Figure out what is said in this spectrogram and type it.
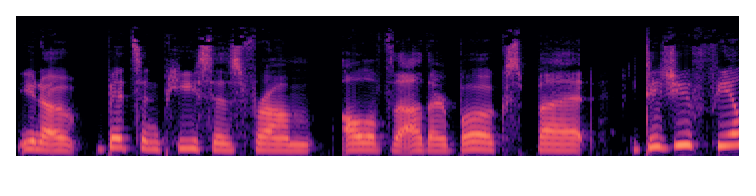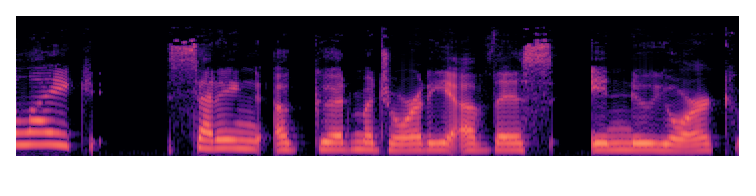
you know, bits and pieces from all of the other books. But did you feel like setting a good majority of this in New York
